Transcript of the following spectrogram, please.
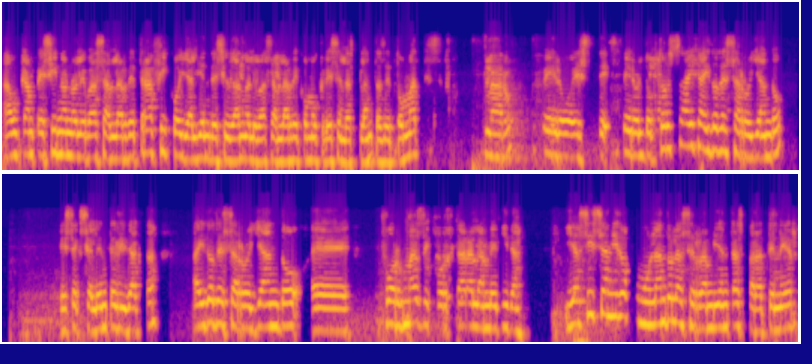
A un campesino no le vas a hablar de tráfico y a alguien de ciudad no le vas a hablar de cómo crecen las plantas de tomates. Claro. Pero este, pero el doctor Saig ha ido desarrollando, es excelente didacta, ha ido desarrollando eh, formas de cortar a la medida. Y así se han ido acumulando las herramientas para tener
